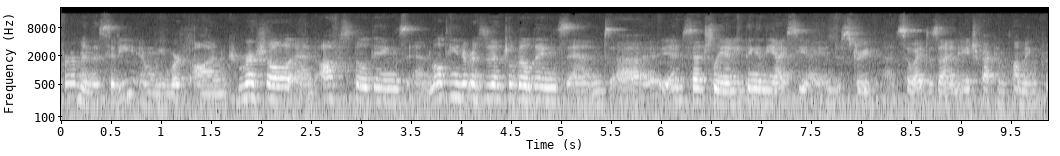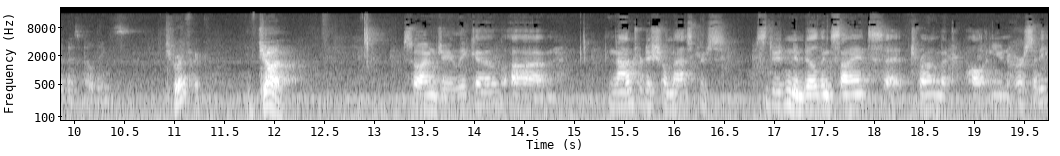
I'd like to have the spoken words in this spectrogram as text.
firm in the city, and we work on commercial and office buildings and multi-unit residential buildings and, uh, and essentially anything in the ICI industry. Uh, so I design HVAC and plumbing for those buildings. Terrific. John. So I'm J. Leko, um, non-traditional master's student in building science at Toronto Metropolitan University,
